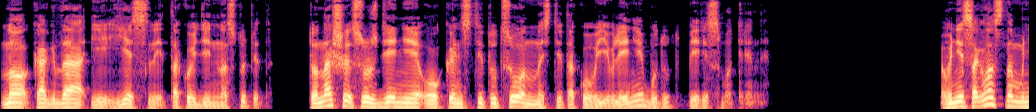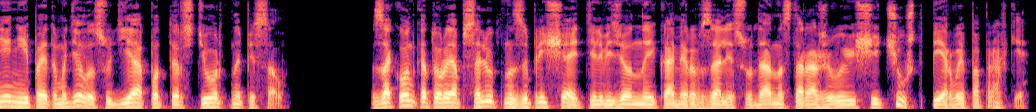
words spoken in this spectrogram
Но когда и если такой день наступит, то наши суждения о конституционности такого явления будут пересмотрены. В несогласном мнении по этому делу судья Поттер Стюарт написал, Закон, который абсолютно запрещает телевизионные камеры в зале суда, настораживающий чужд первой поправки.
